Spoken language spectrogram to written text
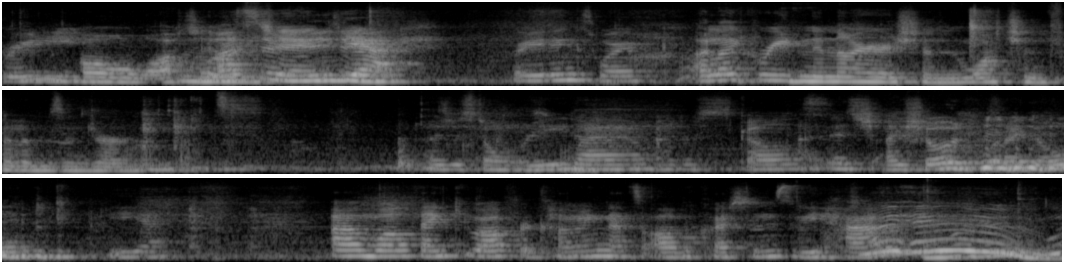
Reading. Oh, watch it. Watching. Yeah. Ratings work. I like reading in Irish and watching films in German. That's I just don't read. Wow. I just. Skulls. It's, I should, but I don't. Yeah. Um, well, thank you all for coming. That's all the questions we have. Woohoo!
